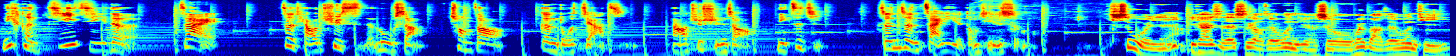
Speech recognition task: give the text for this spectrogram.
你很积极的在这条去死的路上创造更多价值，然后去寻找你自己真正在意的东西是什么。其实我一啊。一开始在思考这个问题的时候，我会把这个问题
